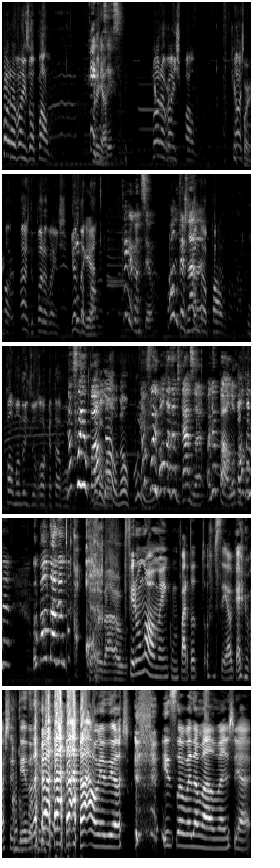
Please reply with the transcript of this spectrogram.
Parabéns ao Paulo! Quem é que fez isso? Parabéns, Paulo! que Estás foi? de, estás de parabéns! Ganda que? Paulo! O que é que aconteceu? O Paulo não fez nada. Ganda Paulo! O Paulo mandou-lhes um roca tá bom. Não foi o Paulo! Não, não fui. Não foi, o Paulo está dentro de casa. Olha o Paulo, o Paulo está dentro. O Paulo está dentro. Out. Prefiro um homem que me parta todo. Sim, ok, faz sentido. oh meu Deus. Isso vai dar mal, mas já.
